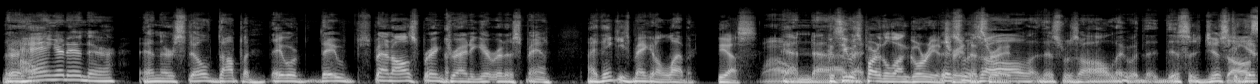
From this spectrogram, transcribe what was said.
They're hanging in there, and they're still dumping. They were they spent all spring trying to get rid of Span. I think he's making eleven. Yes, Wow. And uh, because he was that- part of the Longoria This trade. was That's right. all. This was all. They were. This is just It's to get rid of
